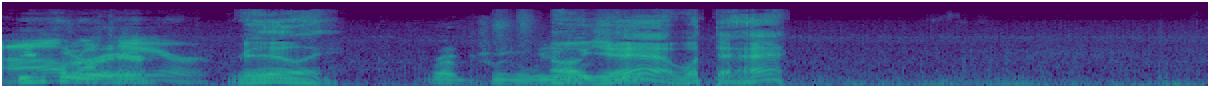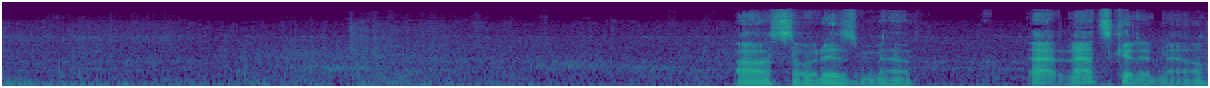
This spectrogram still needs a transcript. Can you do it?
Oh, you can Oh, put it right right here. there. Really? Right between the wheels. Oh yeah. What the heck? Oh, so it is meth. That that's good to know.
